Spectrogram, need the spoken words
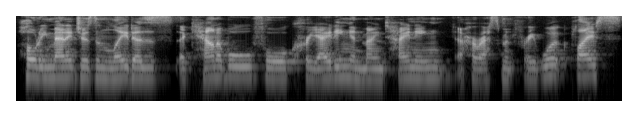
holding managers and leaders accountable for creating and maintaining a harassment free workplace.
